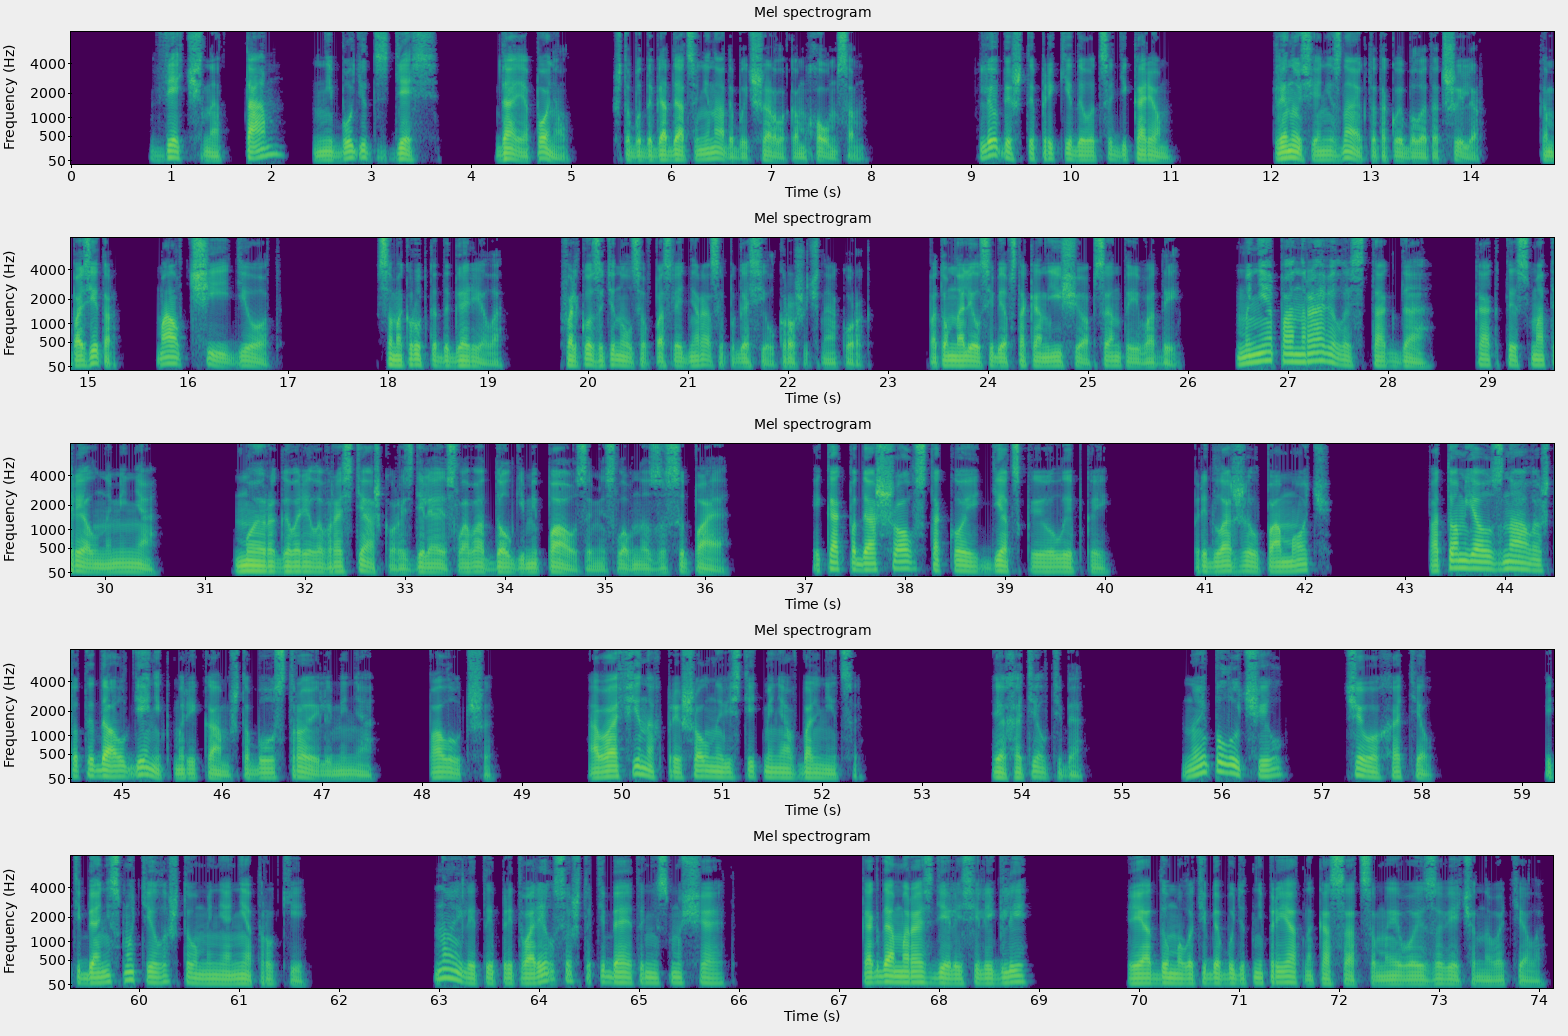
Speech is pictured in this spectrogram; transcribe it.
Вечно там не будет здесь. Да, я понял. Чтобы догадаться, не надо быть Шерлоком Холмсом. Любишь ты прикидываться дикарем? Клянусь, я не знаю, кто такой был этот Шиллер. Композитор? Молчи, идиот. Самокрутка догорела. Фалько затянулся в последний раз и погасил крошечный окурок. Потом налил себе в стакан еще абсента и воды. «Мне понравилось тогда, как ты смотрел на меня». Мойра говорила в растяжку, разделяя слова долгими паузами, словно засыпая и как подошел с такой детской улыбкой. Предложил помочь. Потом я узнала, что ты дал денег морякам, чтобы устроили меня получше. А в Афинах пришел навестить меня в больнице. Я хотел тебя. Ну и получил, чего хотел. И тебя не смутило, что у меня нет руки. Ну или ты притворился, что тебя это не смущает. Когда мы разделись и легли, я думала, тебе будет неприятно касаться моего изувеченного тела.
